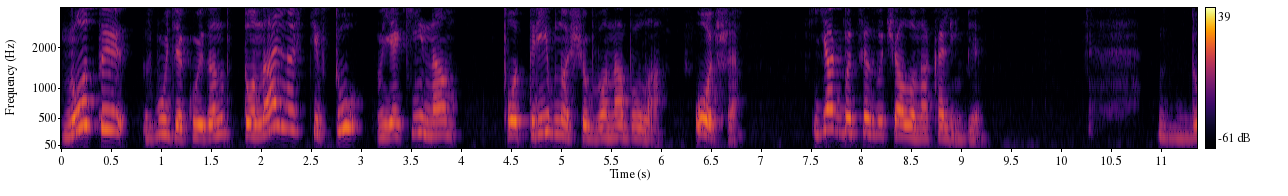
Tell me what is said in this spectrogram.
ноти з будь-якої тональності в ту, в якій нам потрібно, щоб вона була. Отже, як би це звучало на калімбі? До,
